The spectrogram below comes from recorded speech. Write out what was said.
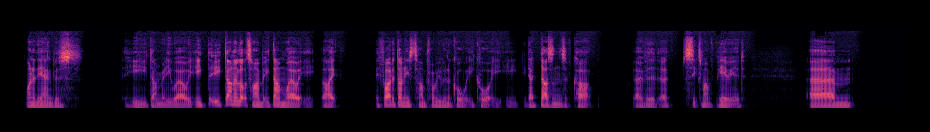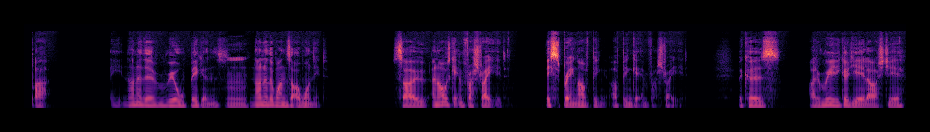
One of the anglers, he done really well. He he done a lot of time, but he done well. He, like if I'd have done his time, probably wouldn't have caught what he caught. He, he'd had dozens of carp over a six month period. Um, but he- none of the real big uns, Mm. none of the ones that I wanted. So, and I was getting frustrated. This spring, I've been I've been getting frustrated because I had a really good year last year.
